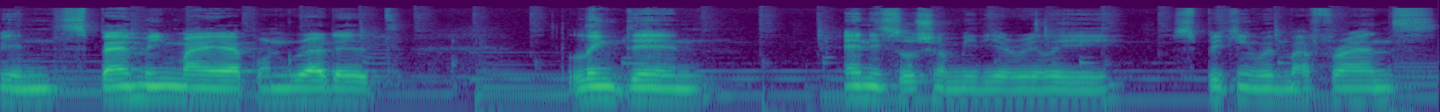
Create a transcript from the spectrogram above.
been spamming my app on Reddit, LinkedIn, any social media really, speaking with my friends,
